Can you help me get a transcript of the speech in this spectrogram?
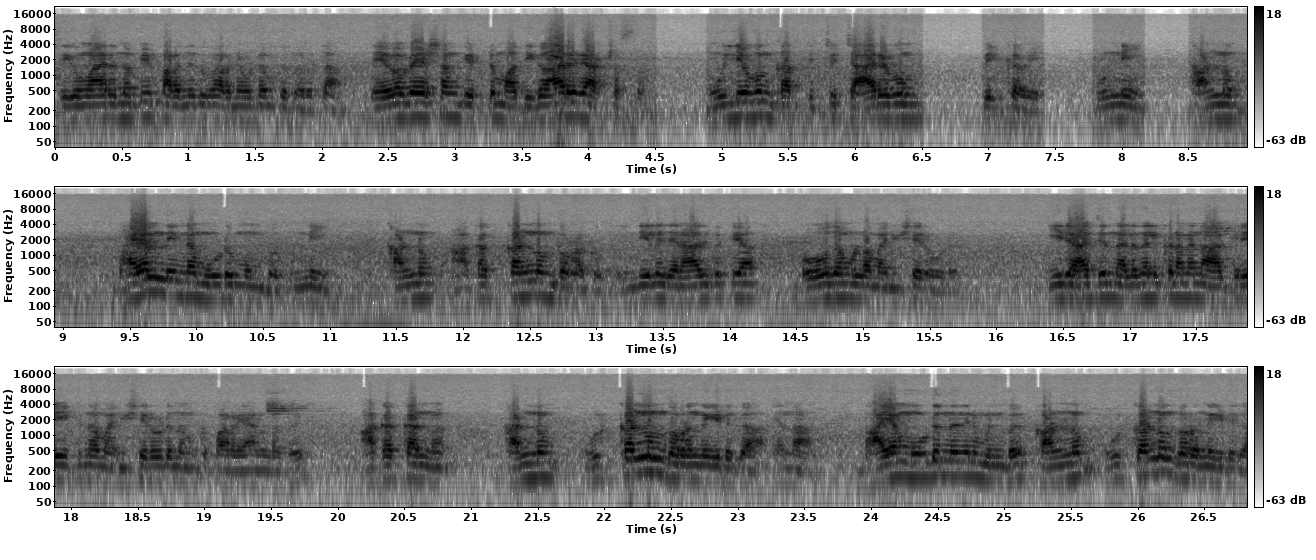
ശ്രീകുമാരൻ നമ്പി പറഞ്ഞത് പറഞ്ഞുകൊണ്ട് നമുക്ക് നിർത്താം. ദേവവേഷം കെട്ടും അധികാര രാക്ഷസം മൂല്യവും കത്തിച്ചു ചാരവും വിൽക്കവേ. ഉണ്ണി കണ്ണും ഭയം നിന്നെ മൂടും മുമ്പ്. ഉണ്ണി കണ്ണും അകക്കണ്ണും തുറക്കും. ഇന്ത്യയിലെ ജനാധിപത്യ ബോധമുള്ള മനുഷ്യരോട് ഈ രാജ്യം നിലനിൽക്കണമെന്ന് ആഗ്രഹിക്കുന്ന മനുഷ്യരോട് നമുക്ക് പറയാനുള്ളത് അകക്കണ്ണ് കണ്ണും ഉൾക്കണ്ണും തുറന്നിടുക എന്നാണ്. ഭയം മൂടുന്നതിന് മുൻപ് കണ്ണും ഉൾക്കണ്ണും തുറന്നിടുക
